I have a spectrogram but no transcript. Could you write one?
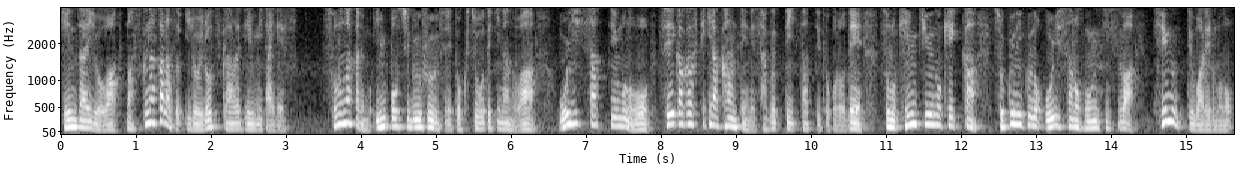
原材料はま少なからず色々使われているみたいです。その中でもインポッシブルフーズで特徴的なのは、美味しさっていうものを生化学的な観点で探っていったっていうところで、その研究の結果、食肉の美味しさの本質は、ヘムって呼ばれるもの、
